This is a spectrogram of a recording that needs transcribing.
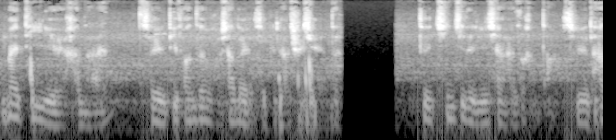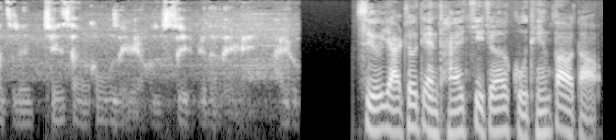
卖地也很难，所以地方政府相对也是比较缺钱的，对经济的影响还是很大，所以他只能减少公务人员或者事业编的人员。还有，自由亚洲电台记者古婷报道。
